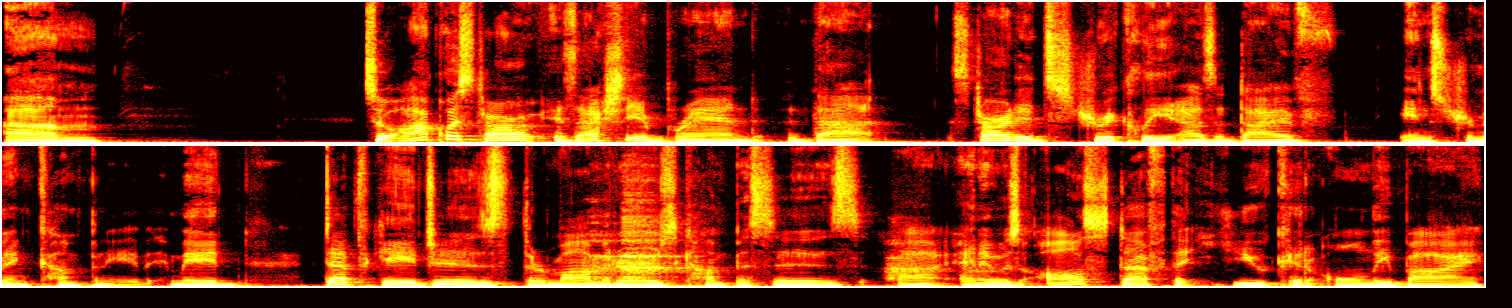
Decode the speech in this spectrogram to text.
Um, so Aquastar is actually a brand that started strictly as a dive instrument company. They made depth gauges, thermometers, compasses, uh, and it was all stuff that you could only buy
